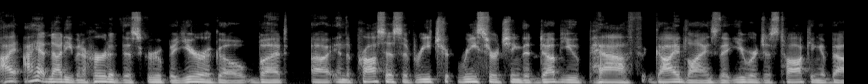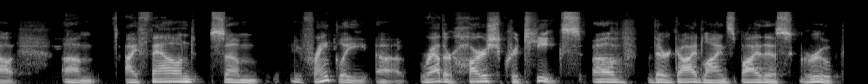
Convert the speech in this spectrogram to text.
I, I, had not even heard of this group a year ago, but uh, in the process of re- researching the WPATH guidelines that you were just talking about, um, I found some frankly, uh, rather harsh critiques of their guidelines by this group,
